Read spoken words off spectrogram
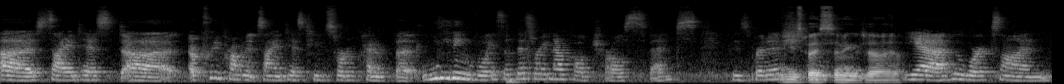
a scientist, uh, a pretty prominent scientist who's sort of kind of the leading voice of this right now, called Charles Spence, who's British. he's based in England? Yeah, yeah. Yeah, who works on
